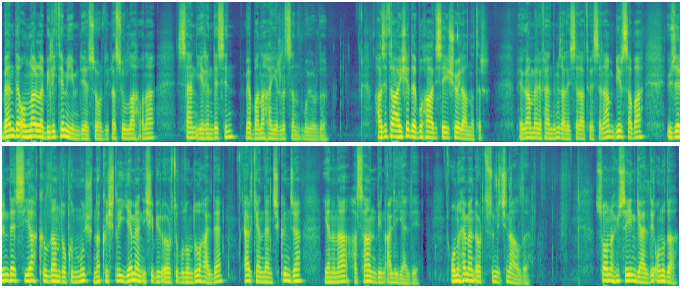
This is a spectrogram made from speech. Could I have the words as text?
ben de onlarla birlikte miyim diye sordu. Resulullah ona sen yerindesin ve bana hayırlısın buyurdu. Hazreti Ayşe de bu hadiseyi şöyle anlatır. Peygamber Efendimiz Aleyhisselatü Vesselam bir sabah üzerinde siyah kıldan dokunmuş nakışlı Yemen işi bir örtü bulunduğu halde erkenden çıkınca yanına Hasan bin Ali geldi. Onu hemen örtüsünün içine aldı. Sonra Hüseyin geldi, onu da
